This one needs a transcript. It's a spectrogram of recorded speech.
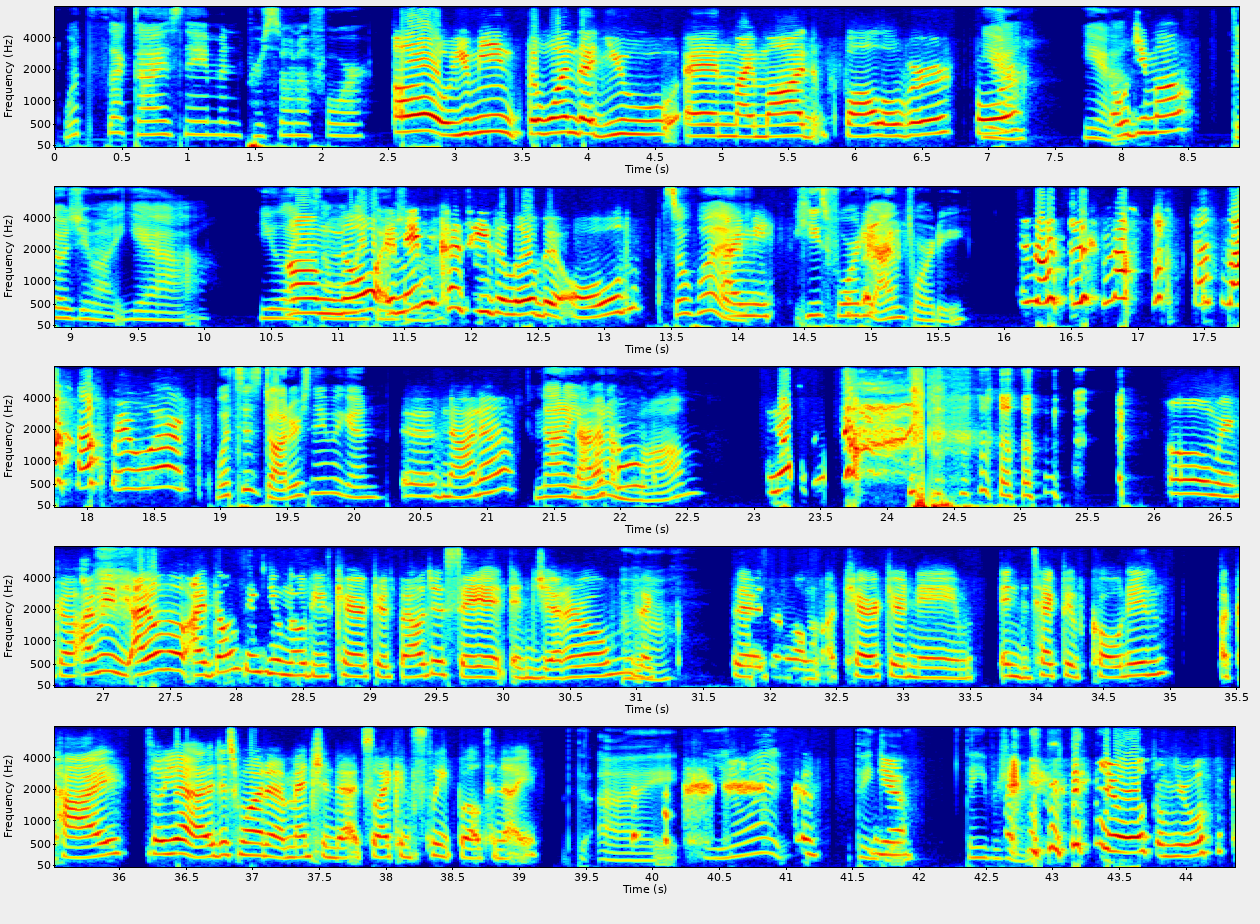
what's that guy's name in Persona Four? Oh, you mean the one that you and my mod fall over for? Yeah, yeah, Ojima? Dojima. Yeah, you like um, no, like it may be because he's a little bit old. So what? I mean, he's forty. I'm forty. you're not, that's not how it works. What's his daughter's name again? Uh, Nana? Nana, you want a mom? No. Oh my god. I mean, I don't know. I don't think you'll know these characters, but I'll just say it in general. Like, Uh-huh. there's um, a character named in Detective Conan, Akai. So yeah, I just want to mention that so I can sleep well tonight. I. You know what? Thank yeah. you. Thank you for sharing. you're welcome. You're welcome.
